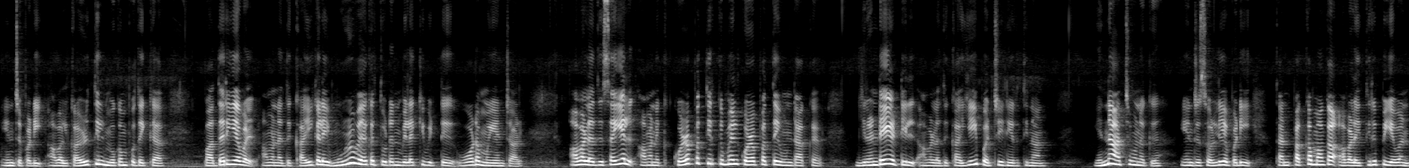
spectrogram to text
என்றபடி அவள் கழுத்தில் முகம் புதைக்க பதறியவள் அவனது கைகளை முழு வேகத்துடன் விலக்கிவிட்டு ஓட முயன்றாள். அவளது செயல் அவனுக்கு குழப்பத்திற்கு மேல் குழப்பத்தை உண்டாக்க இரண்டே எட்டில் அவளது கையை பற்றி நிறுத்தினான். என்ன ஆச்சு உனக்கு? என்று சொல்லியபடி தன் பக்கமாக அவளை திருப்பியவன்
